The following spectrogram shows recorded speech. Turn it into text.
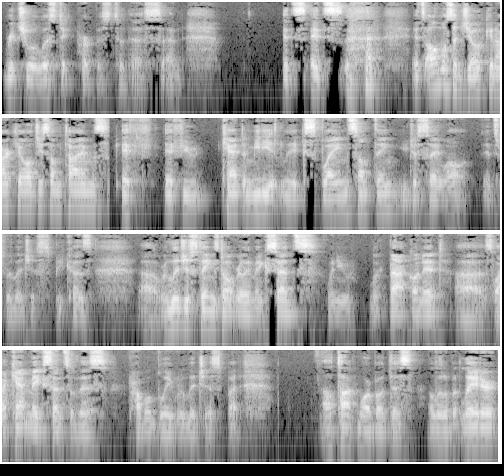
ritualistic purpose to this. And it's it's it's almost a joke in archaeology sometimes. If if you can't immediately explain something, you just say, "Well, it's religious," because uh, religious things don't really make sense when you look back on it. Uh, so I can't make sense of this. Probably religious, but I'll talk more about this a little bit later.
